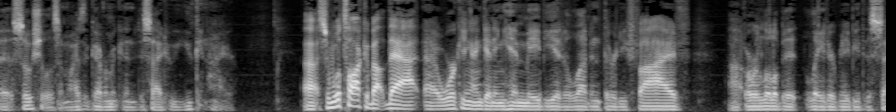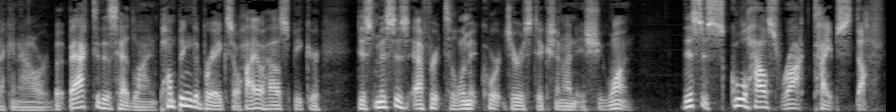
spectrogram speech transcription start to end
uh, socialism. Why is the government going to decide who you can hire? So we'll talk about that. Working on getting him maybe at eleven thirty-five uh, or a little bit later, maybe the second hour. But back to this headline: Pumping the brakes. Ohio House Speaker dismisses effort to limit court jurisdiction on issue one. This is schoolhouse rock type stuff,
